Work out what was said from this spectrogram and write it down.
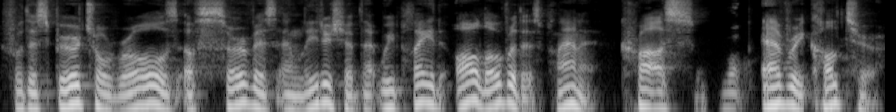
for the spiritual roles of service and leadership that we played all over this planet, across every culture.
